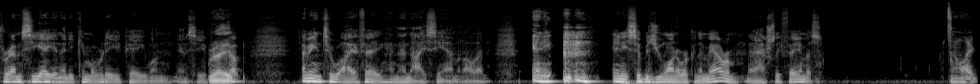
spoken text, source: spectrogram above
for MCA, and then he came over to APA when MCA broke Right. up. I mean, to IFA and then ICM and all that. And he and he said, "Would you want to work in the mailroom?" They're actually famous. And I'm like,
